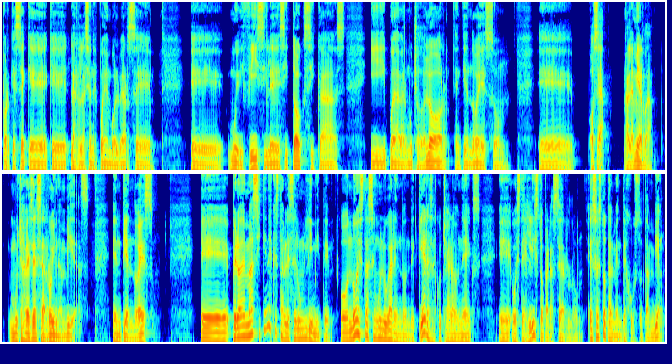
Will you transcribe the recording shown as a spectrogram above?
porque sé que, las relaciones pueden volverse muy difíciles y tóxicas y puede haber mucho dolor, entiendo eso. Eh, o sea, a la mierda, muchas veces se arruinan vidas, entiendo eso. Eh, pero además, si tienes que establecer un límite o no estás en un lugar en donde quieras escuchar a un ex eh, o estés listo para hacerlo, eso es totalmente justo también.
